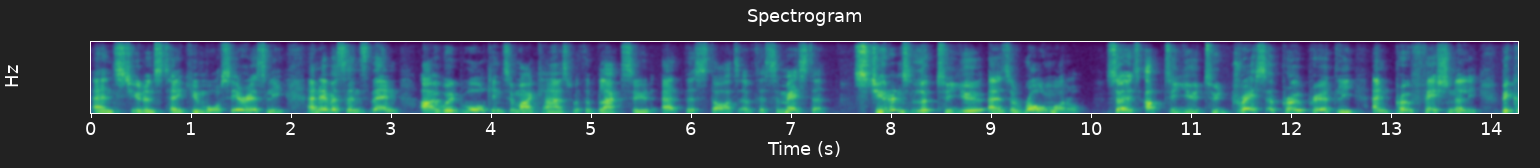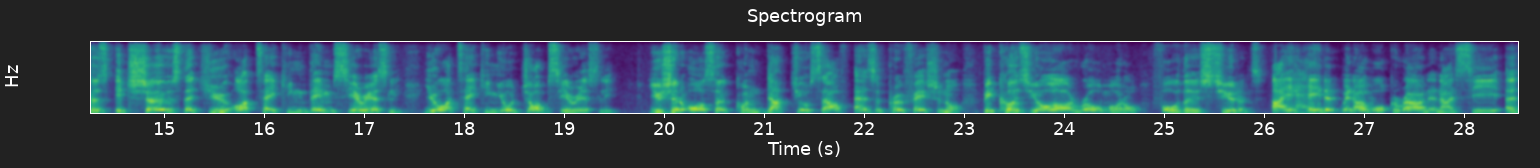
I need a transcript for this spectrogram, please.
and students take you more seriously. And ever since then, I would walk into my class with a black suit at the start of the semester. Students look to you as a role model. So it's up to you to dress appropriately and professionally because it shows that you are taking them seriously. You are taking your job seriously. You should also conduct yourself as a professional because you are a role model for those students. I hate it when I walk around and I see a,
